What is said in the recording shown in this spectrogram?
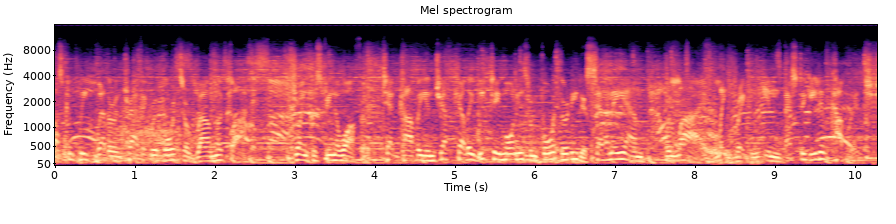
Plus complete weather and traffic reports around the clock. Join Christina Wofford, Ted Coffey, and Jeff Kelly weekday mornings from 4.30 to 7 a.m. for live, late-breaking investigative coverage.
